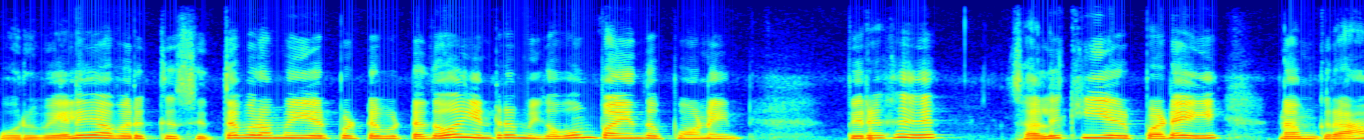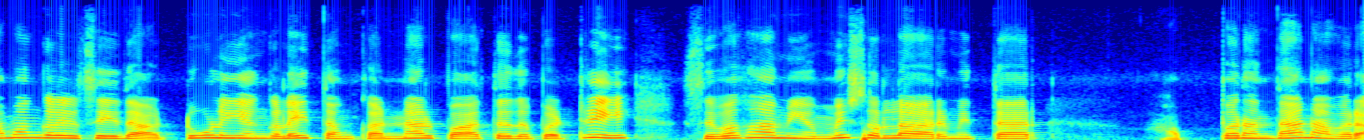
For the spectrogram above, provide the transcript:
ஒருவேளை அவருக்கு சித்தபிரமை ஏற்பட்டு விட்டதோ என்று மிகவும் பயந்து போனேன். பிறகு சலுக்கியர் படை நம் கிராமங்களில் செய்த அட்டூழியங்களை தம் கண்ணால் பார்த்தது பற்றி சிவகாமி அம்மை சொல்ல ஆரம்பித்தார். அப்புறம்தான் அவர்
